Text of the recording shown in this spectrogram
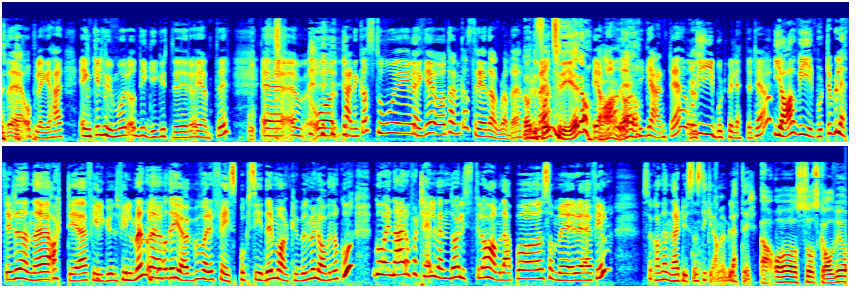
eh, det opplegget her. Enkel humor og digge gutter og jenter. Uh, og terningkast to i VG og terningkast tre i Dagbladet. Ja, du får en treer, ja. Ja, Ja, det er ikke gærent det. Og vi gir bort billetter til ja. Ja, vi gir bort billetter til denne artige feel good-filmen. Og det gjør vi på våre Facebook-sider, Morgenklubben med Loven og co. Gå inn der og fortell hvem du har lyst til å ha med deg på sommerfilm. Så kan hende det er du som stikker av med billetter. Ja, og så skal vi jo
